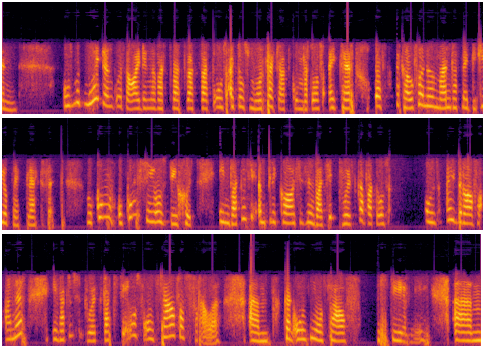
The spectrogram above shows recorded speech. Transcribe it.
in. Ons moet mooi dink oor daai dinge wat wat wat wat ons uit ons mond laat kom wat ons uitker of ek hou van 'n man wat my bietjie op my plek sit. Hoekom hoekom sê ons dit goed en wat is die implikasies en wat is die boodskap wat ons ons uitdra vir ander en wat is dit wat sê ons vir onsself as vroue ehm um, kan ons nie onsself bestuur nie. Ehm um,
